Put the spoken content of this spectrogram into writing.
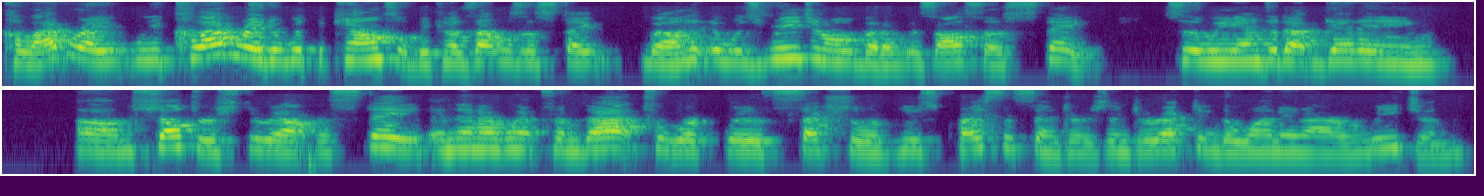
collaborate. We collaborated with the council because that was a state, well, it was regional, but it was also state. So we ended up getting um, shelters throughout the state. And then I went from that to work with sexual abuse crisis centers and directing the one in our region.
